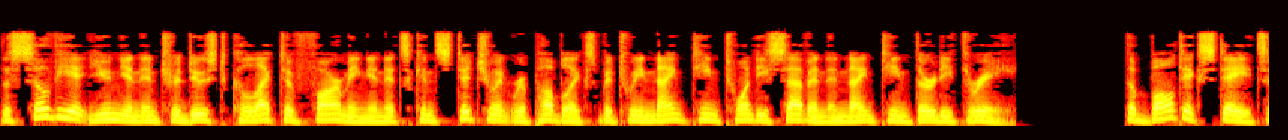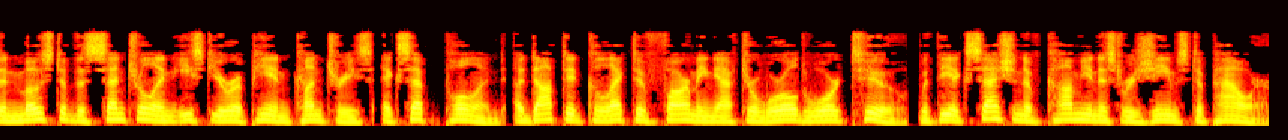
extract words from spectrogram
The Soviet Union introduced collective farming in its constituent republics between 1927 and 1933. The Baltic states and most of the Central and East European countries except Poland adopted collective farming after World War II, with the accession of communist regimes to power.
